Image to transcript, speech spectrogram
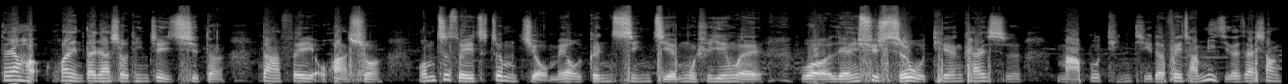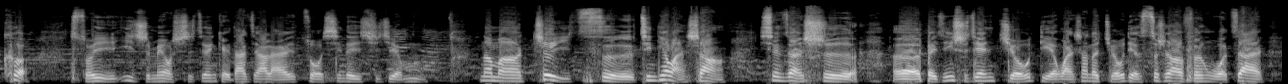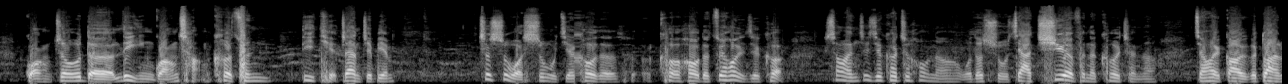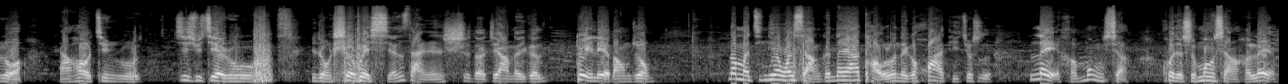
大家好，欢迎大家收听这一期的大飞有话说。我们之所以这么久没有更新节目，是因为我连续十五天开始马不停蹄的、非常密集的在上课，所以一直没有时间给大家来做新的一期节目。那么这一次，今天晚上，现在是呃北京时间九点，晚上的九点四十二分，我在广州的丽影广场客村地铁站这边。这是我十五节课的课后的最后一节课。上完这节课之后呢，我的暑假七月份的课程呢将会告一个段落，然后进入继续介入一种社会闲散人士的这样的一个队列当中。那么今天我想跟大家讨论的一个话题就是累和梦想，或者是梦想和累。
